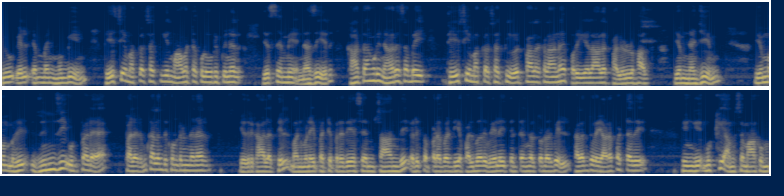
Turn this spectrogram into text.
யு எல் எம் என் முபீன் தேசிய மக்கள் சக்தியின் மாவட்ட குழு உறுப்பினர் S M A Naseer Kattankudy நகரசபை தேசிய மக்கள் சக்தி வேட்பாளர்களான பொறியியலாளர் Palulhaq M Najeem M M M Rimzi உட்பட பலரும் கலந்து கொண்டிருந்தனர். எதிர்காலத்தில் மண்முனைப்பட்டு பிரதேசம் சார்ந்து எடுக்கப்பட வேண்டிய பல்வேறு வேலை திட்டங்கள் தொடர்பில் கலந்துரையாடப்பட்டது. இங்கு முக்கிய அம்சமாகும்.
